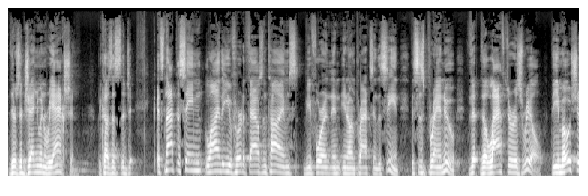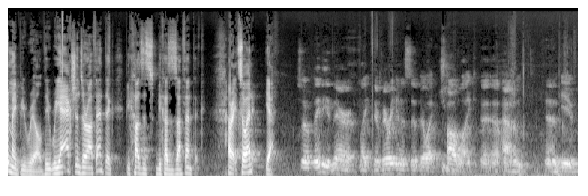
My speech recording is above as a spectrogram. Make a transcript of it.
there's a genuine reaction because it's the, it's not the same line that you've heard a thousand times before in, in you know in practicing the scene. This is brand new. The the laughter is real. The emotion might be real. The reactions are authentic because it's because it's authentic. All right. So and yeah, So maybe they're like they're very innocent. They're like childlike, uh, uh, Adam and Eve.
